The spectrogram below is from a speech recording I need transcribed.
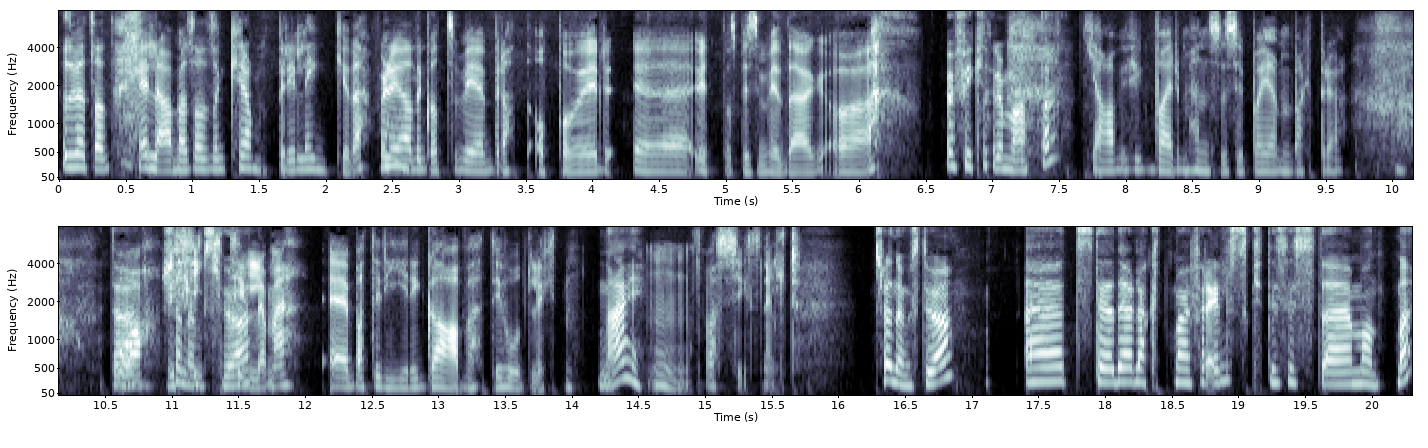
Og du vet sånn, Jeg la meg sånn, sånn kramper i leggene, fordi jeg hadde gått så mye bratt oppover eh, uten å spise middag. Og Men fikk dere mat, da? ja, vi fikk varm hønsesuppe og hjemmebakt brød. Da, og vi fikk Skjønningstua. til og med eh, batterier i gave til hodelykten. Nei. Mm, det var sykt snilt. Trøndungstua. Et sted jeg har lagt meg for elsk de siste månedene.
